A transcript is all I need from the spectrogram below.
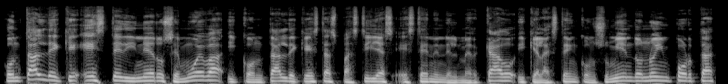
con tal de que este dinero se mueva y con tal de que estas pastillas estén en el mercado y que la estén consumiendo, no importa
